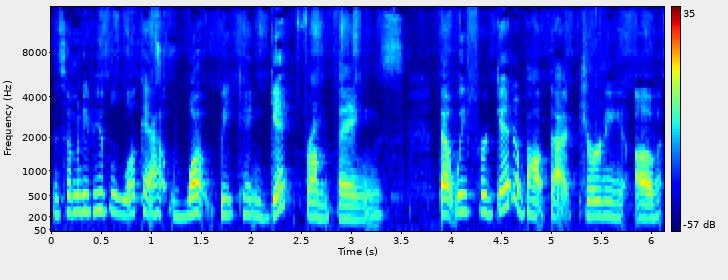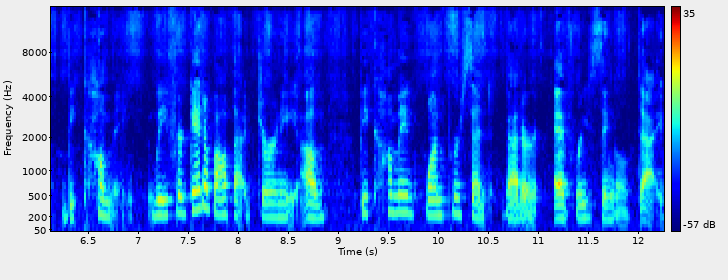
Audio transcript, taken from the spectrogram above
And so many people look at what we can get from things that we forget about that journey of becoming. We forget about that journey of becoming 1% better every single day.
